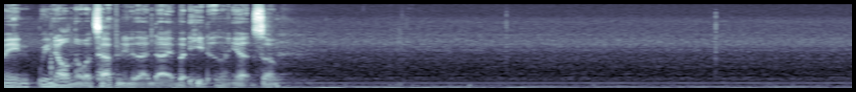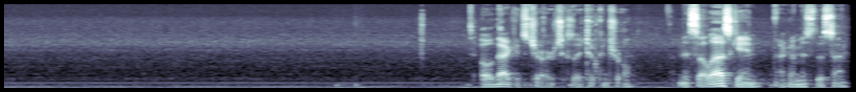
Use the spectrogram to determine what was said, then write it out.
I mean, we all know what's happening to that die, but he doesn't yet, so. Oh, that gets charged because I took control. I missed that last game. Not going to miss this time.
